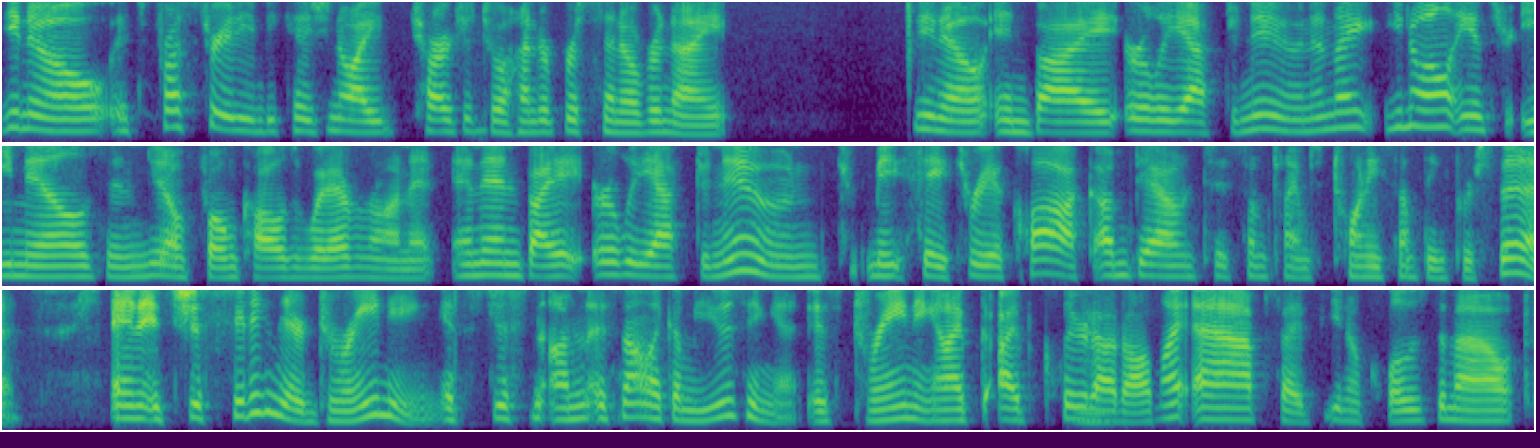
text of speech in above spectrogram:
you know it's frustrating because you know I charge it to 100% overnight, you know, and by early afternoon, and I you know I'll answer emails and you know phone calls or whatever on it, and then by early afternoon, th- say three o'clock, I'm down to sometimes 20 something percent, and it's just sitting there draining. It's just I'm, it's not like I'm using it; it's draining. I've I've cleared Yeah. out all my apps. I've you know closed them out.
